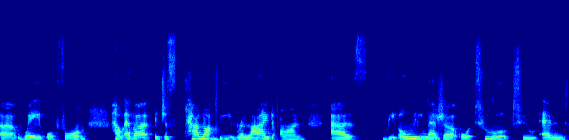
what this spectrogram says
uh, way, or form. However, it just cannot be relied on as the only measure or tool to end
